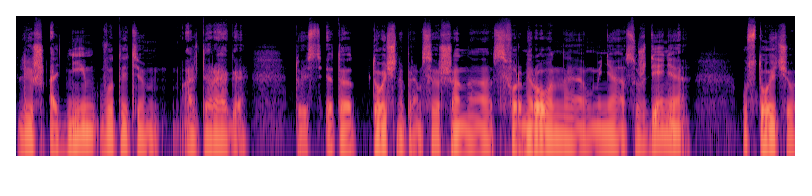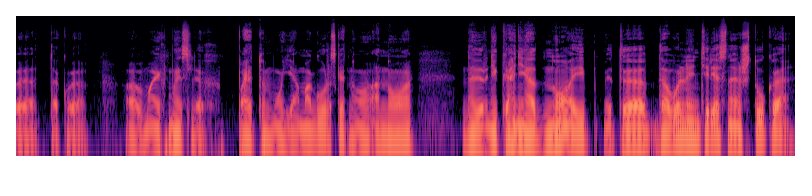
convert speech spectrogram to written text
лишь одним вот этим альтер-эго. То есть это точно прям совершенно сформированное у меня суждение, устойчивое такое а, в моих мыслях. Поэтому я могу рассказать, но оно наверняка не одно, и это довольно интересная штука,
